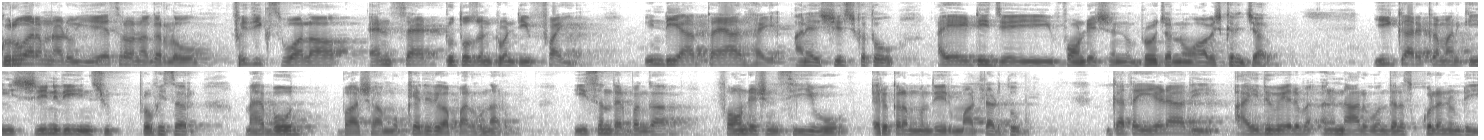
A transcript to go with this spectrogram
గురువారం నాడు ఏఎస్రావు నగర్లో physics Wallah NSAT two thousand twenty five India Taiyar Hai అనే శీర్షికతో ఐఐటి జేఈ ఫౌండేషన్ బ్రోచర్ను ఆవిష్కరించారు. ఈ కార్యక్రమానికి శ్రీనిధి ఇన్స్టిట్యూట్ ప్రొఫెసర్ మహబూద్ బాషా ముఖ్య అతిథిగా పాల్గొన్నారు. ఈ సందర్భంగా ఫౌండేషన్ సీఈఓ ఎరుకల ముందీర్ మాట్లాడుతూ గత ఏడాది ఐదు వేల నాలుగు వందల స్కూళ్ళ నుండి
